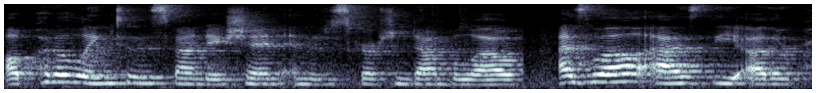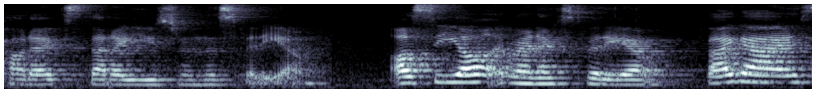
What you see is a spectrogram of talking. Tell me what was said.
I'll put a link to this foundation in the description down below, as well as the other products that I used in this video. I'll see y'all in my next video. Bye guys!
